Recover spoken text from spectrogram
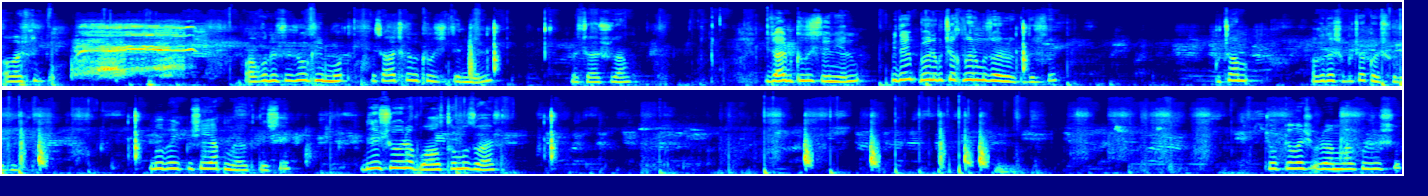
Arkadaşlar Arkadaşlar çok iyi mod. Mesela açık bir kılıç deneyelim. Mesela şuradan. Güzel bir kılıç deneyelim. Bir de böyle bıçaklarımız var arkadaşlar. Bıçağım arkadaşlar bıçak var şöyle bir. Bu pek bir şey yapmıyor arkadaşlar. Bir de şöyle baltamız var. Çok yavaş vuran arkadaşlar.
